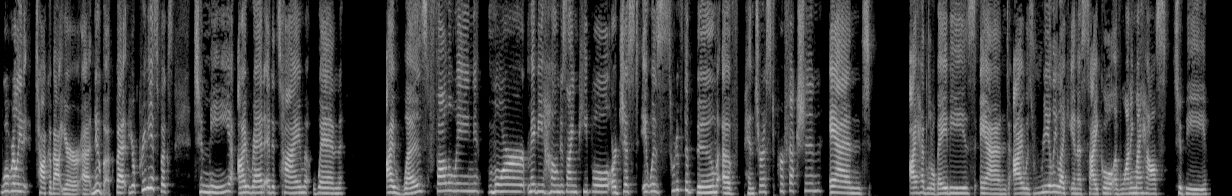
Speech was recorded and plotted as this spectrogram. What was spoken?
we'll really talk about your uh, new book. But your previous books, to me, I read at a time when I was following more maybe home design people, or just it was sort of the boom of Pinterest perfection. And I had little babies, and I was really like in a cycle of wanting my house to be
